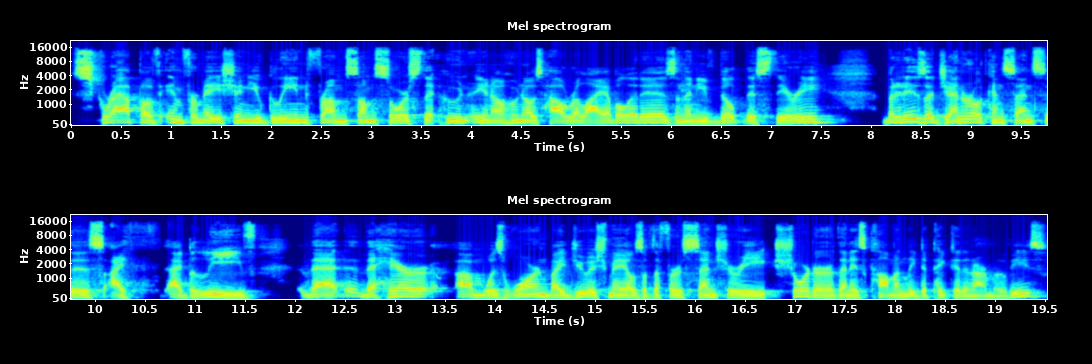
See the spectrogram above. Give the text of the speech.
scrap of information you gleaned from some source that who, you know, who knows how reliable it is. And then you've built this theory. But it is a general consensus, I, I believe, that the hair um, was worn by Jewish males of the first century shorter than is commonly depicted in our movies.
